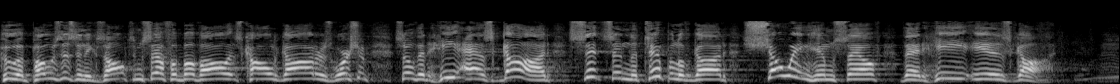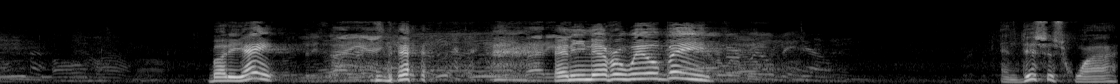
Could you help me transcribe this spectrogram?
who opposes and exalts himself above all that's called God or is worshiped, so that he as God sits in the temple of God, showing himself that he is God. But he ain't. and he never will be. And this is why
